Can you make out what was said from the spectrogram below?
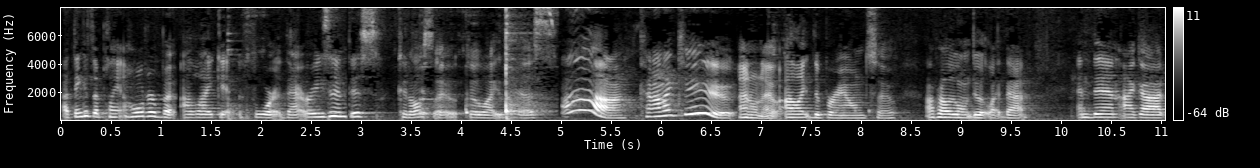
I think it's a plant holder, but I like it for that reason. This could also go like this. Ah, kind of cute. I don't know. I like the brown, so I probably won't do it like that. And then I got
